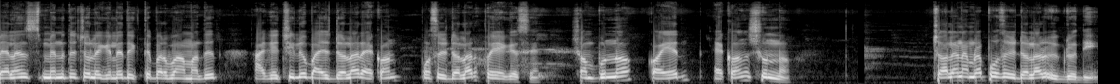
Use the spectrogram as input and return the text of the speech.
ব্যালেন্স মেনুতে চলে গেলে দেখতে পারব আমাদের আগে ছিল বাইশ ডলার এখন পঁচিশ ডলার হয়ে গেছে। সম্পূর্ণ কয়েন এখন শূন্য। চলেন আমরা পঁচিশ ডলার উইগ্র দিই।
